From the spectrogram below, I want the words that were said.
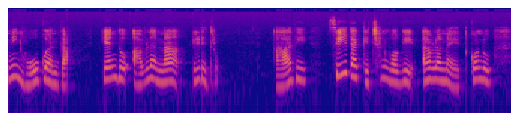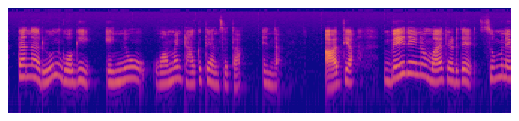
ನೀನು ಹೋಗು ಅಂತ ಎಂದು ಅವಳನ್ನು ಹಿಡಿದ್ರು ಆದಿ ಸೀದಾ ಕಿಚನ್ಗೆ ಹೋಗಿ ಅವಳನ್ನು ಎತ್ಕೊಂಡು ತನ್ನ ರೂಮ್ಗೆ ಹೋಗಿ, ಇನ್ನೂ ವಾಮೆಂಟ್ ಆಗುತ್ತೆ ಅನ್ಸತ್ತಾ ಎಂದ. ಆದ್ಯ ಬೇರೇನು ಮಾತಾಡದೆ ಸುಮ್ಮನೆ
